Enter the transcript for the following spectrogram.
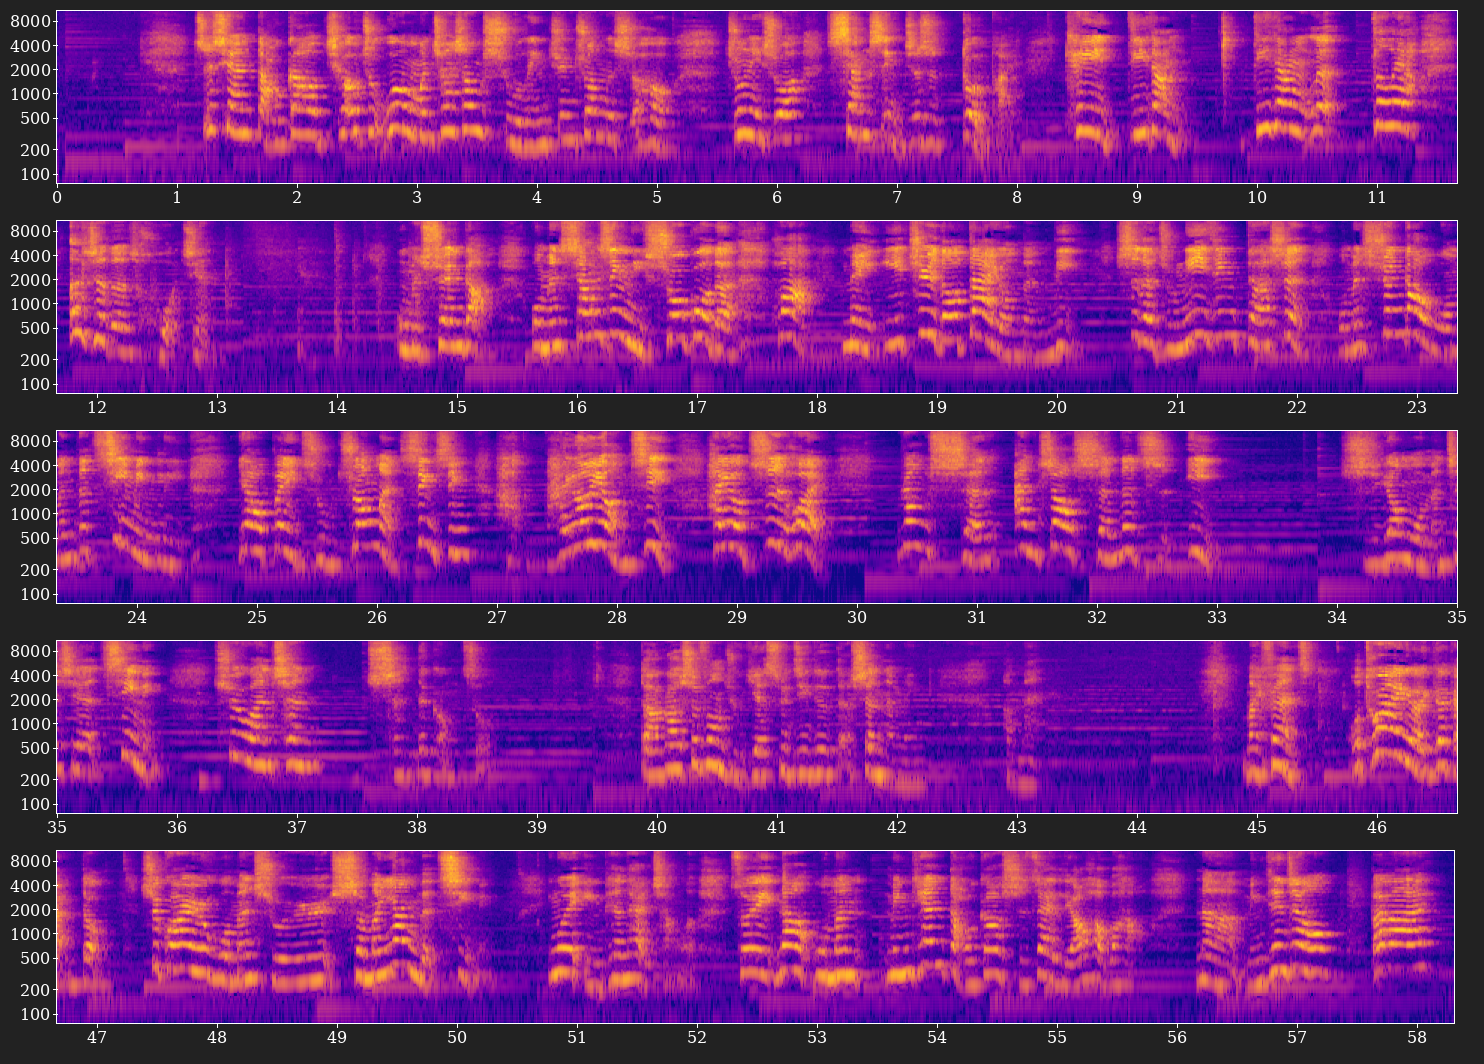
之前祷告求主为我们穿上属灵军装的时候，主你说相信这是盾牌，可以抵挡抵挡了得了恶者的火箭。我们宣告，我们相信你说过的话，每一句都带有能力。是的，主你已经得胜。我们宣告，我们的器皿里要被主装满信心，还还有勇气，还有智慧。让神按照神的旨意使用我们这些器皿，去完成神的工作。祷告是奉主耶稣基督的圣的名，阿门。My friends，我突然有一个感动，是关于我们属于什么样的器皿。因为影片太长了，所以那我们明天祷告时再聊好不好？那明天见哦，拜拜。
